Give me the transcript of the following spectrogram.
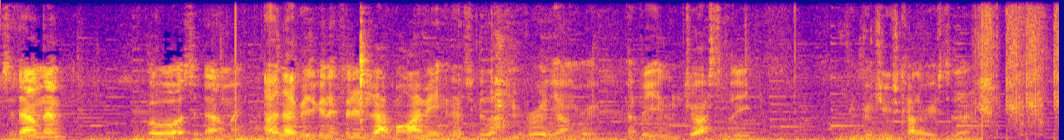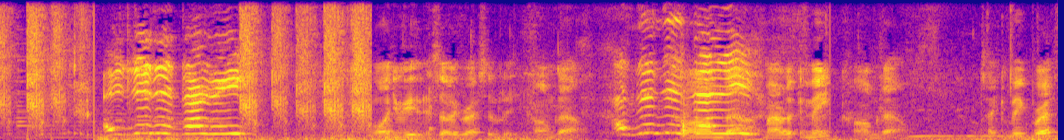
Sit down then. Whoa, whoa, sit down, mate. I don't know if he's going to finish that, but I'm eating this because I'm really hungry. I've eaten drastically reduced calories today. I did it, Daddy. Why do you eat this so aggressively? Calm down. I did it, Calm Daddy. down. Mauro, look at me. Calm down. Take a big breath.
